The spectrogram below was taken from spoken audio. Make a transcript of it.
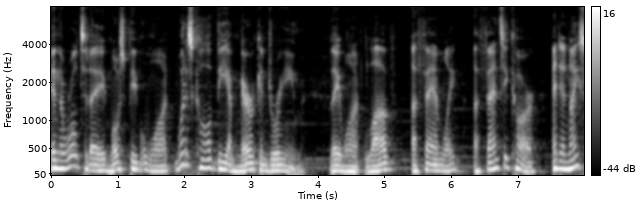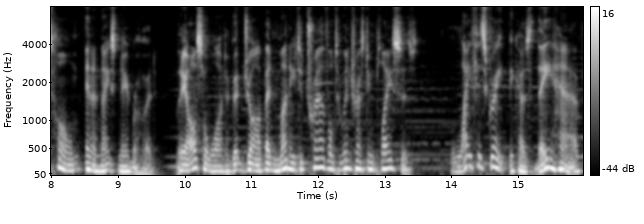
In the world today, most people want what is called the American dream. They want love, a family, a fancy car, and a nice home in a nice neighborhood. They also want a good job and money to travel to interesting places. Life is great because they have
